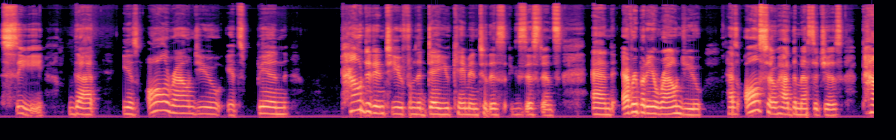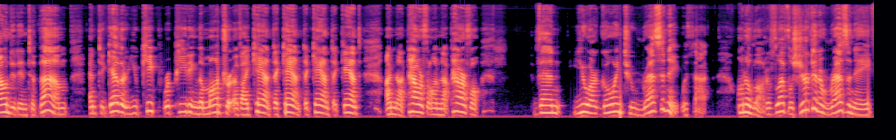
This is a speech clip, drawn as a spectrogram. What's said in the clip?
sea that is all around you, it's been pounded into you from the day you came into this existence. And everybody around you has also had the messages pounded into them. And together you keep repeating the mantra of I can't, I can't, I can't, I can't, I'm not powerful, I'm not powerful. Then you are going to resonate with that on a lot of levels. You're going to resonate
